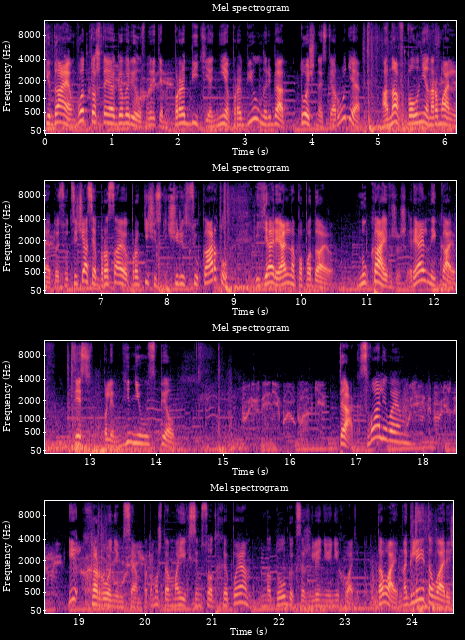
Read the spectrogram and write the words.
кидаем. Вот то, что я говорил. Смотрите, пробить я не пробил, но, ребят, точность орудия, она вполне нормальная. То есть вот сейчас я бросаю практически через всю карту, и я реально попадаю. Ну, кайф же, реальный кайф. Здесь, блин, не успел. Так, сваливаем. И хоронимся, потому что моих 700 хп надолго, к сожалению, не хватит. Давай, наглей, товарищ.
